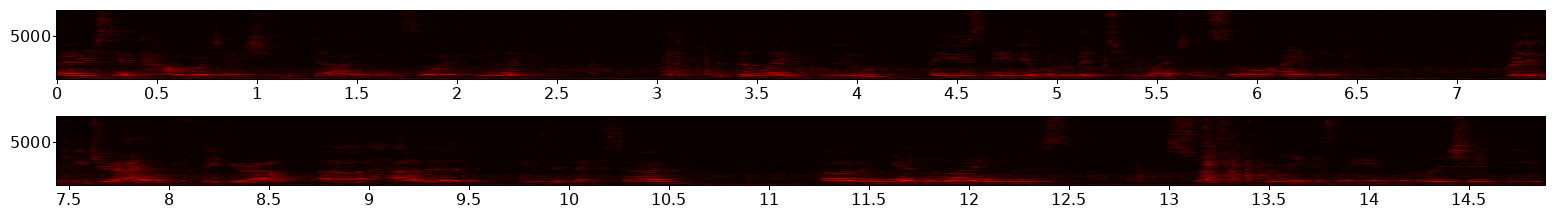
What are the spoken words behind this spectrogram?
understand how much I should have done, and so I feel like with the light blue, I used maybe a little bit too much, and so I think for the future I would figure out uh, how to use it next time. Um, and yeah, the lining was stressful for me because my hands were really shaky.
